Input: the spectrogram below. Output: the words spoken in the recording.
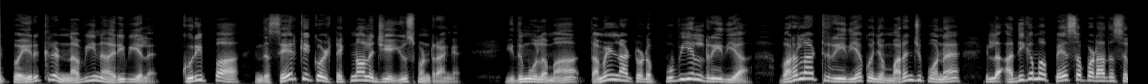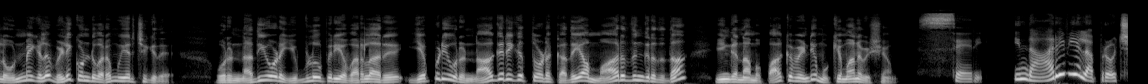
இப்ப இருக்கிற நவீன அறிவியலை குறிப்பா இந்த செயற்கைக்கோள் டெக்னாலஜியை யூஸ் பண்றாங்க. இது மூலமா தமிழ்நாட்டோட புவியியல் ரீதியா வரலாற்று ரீதியா கொஞ்சம் மறைஞ்சு போன இல்ல அதிகமா பேசப்படாத சில உண்மைகளை வெளிக்கொண்டு வர முயற்சிக்குது. ஒரு நதியோட இவ்ளோ பெரிய வரலாறு எப்படி ஒரு நாகரிகத்தோட கதையா மாறுதுங்கிறது தான் இங்க நாம பார்க்க வேண்டிய முக்கியமான விஷயம். சரி. இந்த அறிவியல் அப்ரோச்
